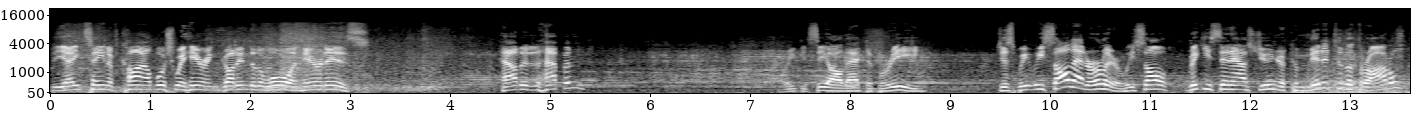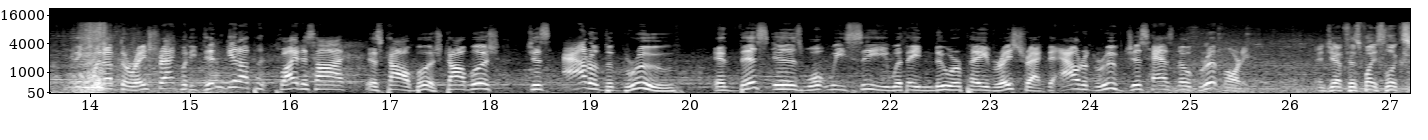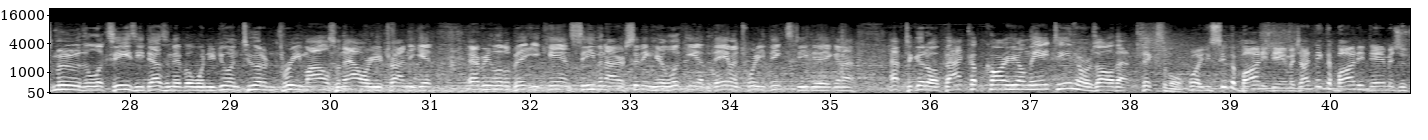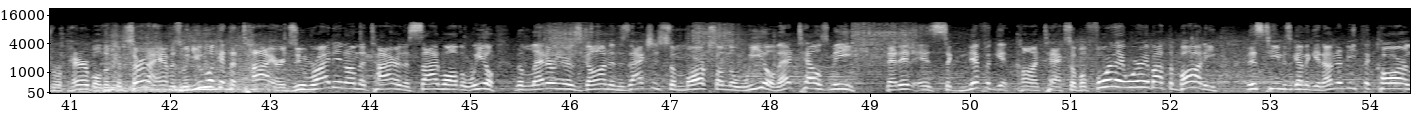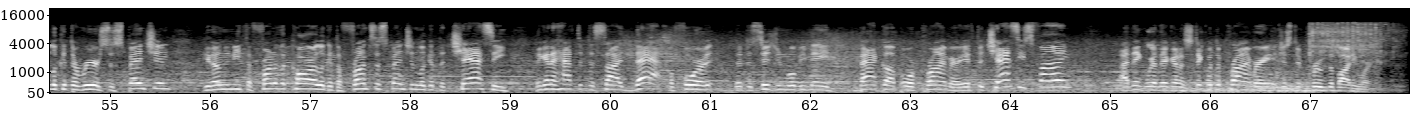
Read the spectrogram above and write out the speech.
The 18 of Kyle Busch we're hearing got into the wall, and here it is. How did it happen? Well, you can see all that debris. Just we, we saw that earlier. We saw Ricky Stenhouse Jr. committed to the throttle. He went up the racetrack, but he didn't get up quite as high as Kyle Busch. Kyle Busch just out of the groove. And this is what we see with a newer paved racetrack. The outer groove just has no grip, Marty. And Jeff, this place looks smooth. It looks easy, doesn't it? But when you're doing 203 miles an hour, you're trying to get every little bit you can. Steve and I are sitting here looking at the damage. What do you think, Steve? Are they going to have to go to a backup car here on the 18, or is all that fixable? Well, you see the body damage. I think the body damage is repairable. The concern I have is when you look at the tire, zoom right in on the tire, the sidewall, the wheel, the lettering is gone, and there's actually some marks on the wheel. That tells me that it is significant contact. So before they worry about the body, this team is going to get underneath the car, look at the rear suspension, get underneath the front of the car, look at the front suspension, look at the chassis. They're going to have to decide that before the decision will be made backup or primary. If the chassis is fine, I think where they're going to stick with the primary and just improve the bodywork.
